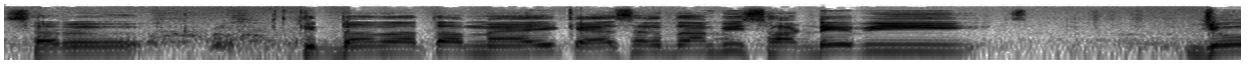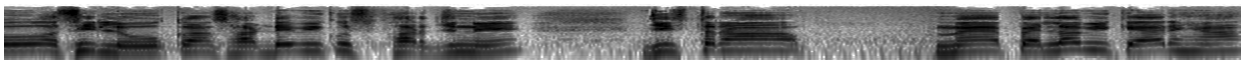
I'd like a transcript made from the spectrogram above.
ਸਰ ਕਿੱਦਾਂ ਦਾ ਤਾਂ ਮੈਂ ਇਹ ਕਹਿ ਸਕਦਾ ਵੀ ਸਾਡੇ ਵੀ ਜੋ ਅਸੀਂ ਲੋਕ ਆ ਸਾਡੇ ਵੀ ਕੁਝ ਫਰਜ਼ ਨੇ। ਜਿਸ ਤਰ੍ਹਾਂ ਮੈਂ ਪਹਿਲਾਂ ਵੀ ਕਹਿ ਰਿਹਾ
